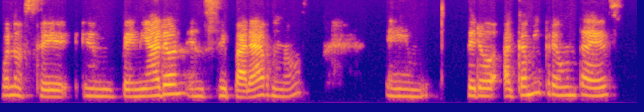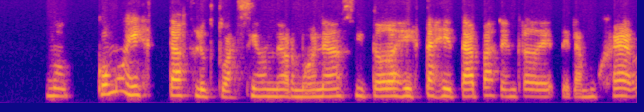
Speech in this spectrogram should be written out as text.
bueno, se empeñaron en separarnos. Em, pero acá mi pregunta es, ¿cómo esta fluctuación de hormonas y todas estas etapas dentro de, de la mujer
